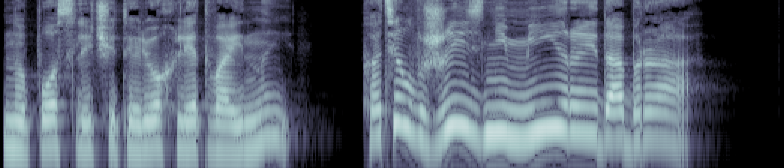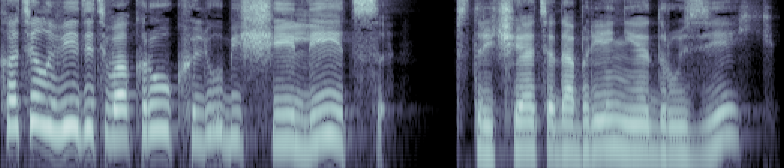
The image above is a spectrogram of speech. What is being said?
но после четырех лет войны хотел в жизни мира и добра, хотел видеть вокруг любящие лица, встречать одобрение друзей.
